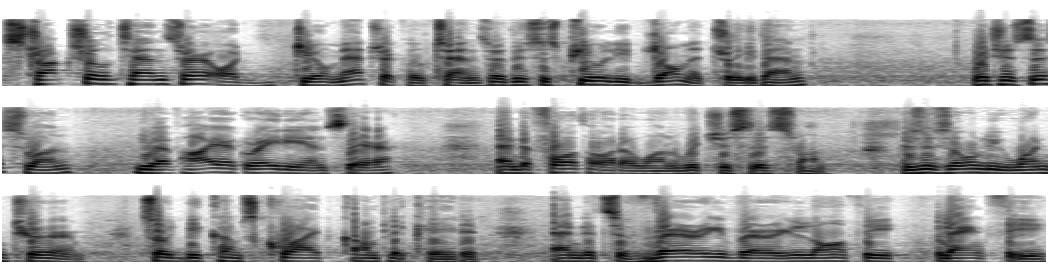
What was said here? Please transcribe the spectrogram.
structural tensor or geometrical tensor. This is purely geometry then, which is this one. You have higher gradients there. And the fourth order one, which is this one. This is only one term, so it becomes quite complicated. And it's a very, very lengthy, lengthy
